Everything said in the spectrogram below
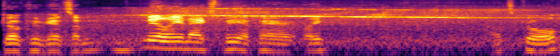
Goku gets a million XP apparently. That's cool.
